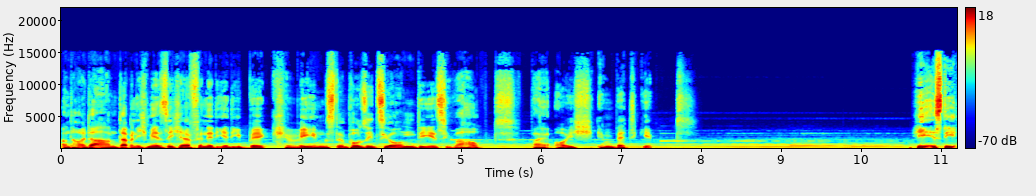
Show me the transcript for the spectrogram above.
Und heute Abend, da bin ich mir sicher, findet ihr die bequemste Position, die es überhaupt bei euch im Bett gibt. Hier ist die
